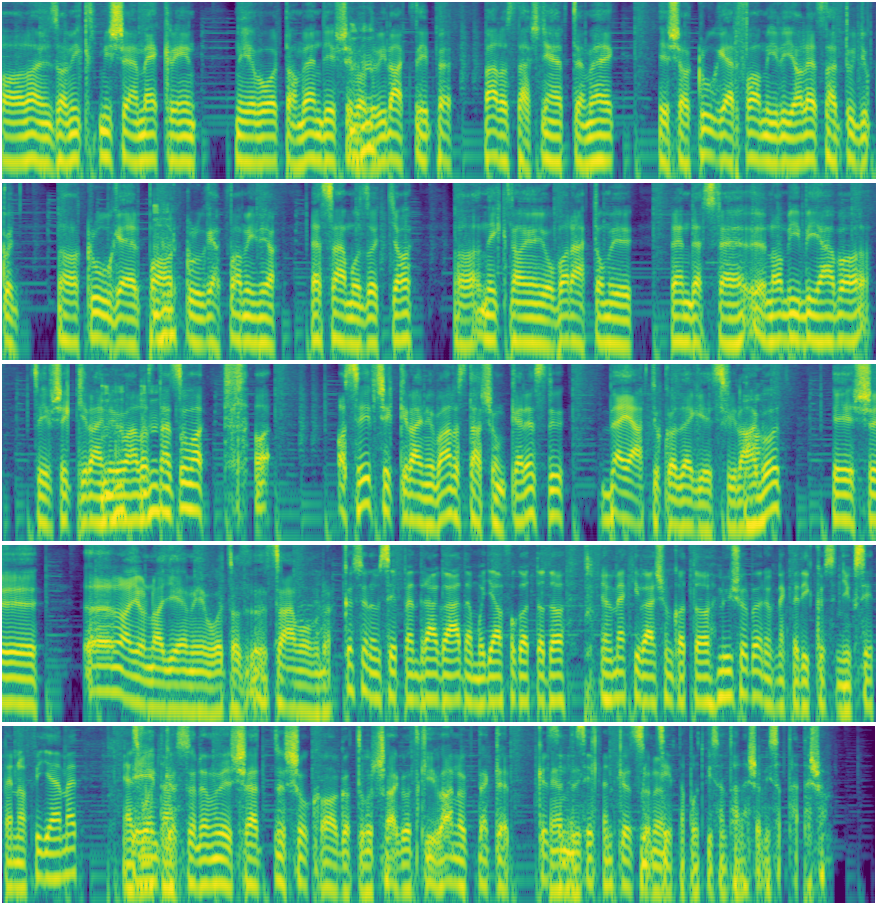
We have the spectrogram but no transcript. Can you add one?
a, az a Michel McCrane-nél voltam vendégség, Mhm. az a világ szépen választást nyerte meg, és a Kruger família lesz, hát tudjuk, hogy a Kruger, Park Mhm. Kruger família leszámozottja, a Nick nagyon jó barátom, ő rendezte Namíbiába a szépségkirálynő Mhm, választást, szóval a, a szépségkirálynő választáson keresztül bejártuk az egész világot, és ö, ö, nagyon nagy élmény volt az számomra. Köszönöm szépen, drága Ádám, hogy elfogadtad a meghívásunkat a műsorba, önöknek pedig köszönjük szépen a figyelmet. Ez Én volt a... köszönöm, és hát sok hallgatóságot kívánok neked. Köszönöm Henrik. szépen. Köszönöm. Szép napot, viszont hallásra, viszont hallásra.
